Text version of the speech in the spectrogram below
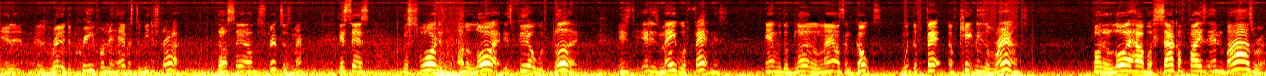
it is really decreed from the heavens to be destroyed. Thus saith the scriptures, man. It says, the sword of the Lord is filled with blood. It is made with fatness and with the blood of lambs and goats, with the fat of kidneys of rams. For the Lord have a sacrifice in Bozrah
